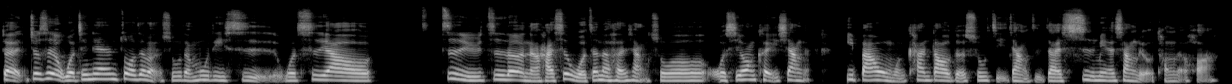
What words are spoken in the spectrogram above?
对，就是我今天做这本书的目的是，我是要自娱自乐呢，还是我真的很想说，我希望可以像。一般我们看到的书籍这样子在市面上流通的话，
